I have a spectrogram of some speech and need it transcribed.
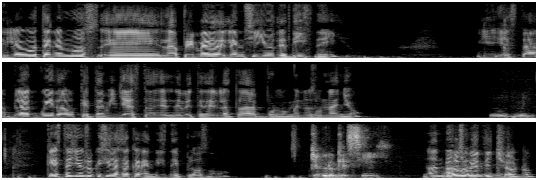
Y luego tenemos eh, la primera del MCU de Disney. Y está Black Widow, que también ya está, debe tener enlatada por lo menos un año. Que esta yo creo que sí la sacan en Disney Plus, ¿no? Yo creo que sí. No han Algo bien dicho, ¿no?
